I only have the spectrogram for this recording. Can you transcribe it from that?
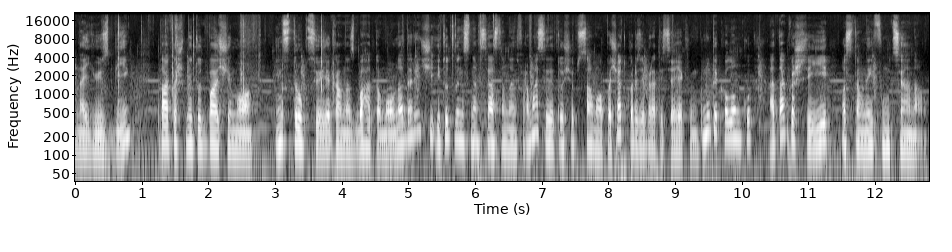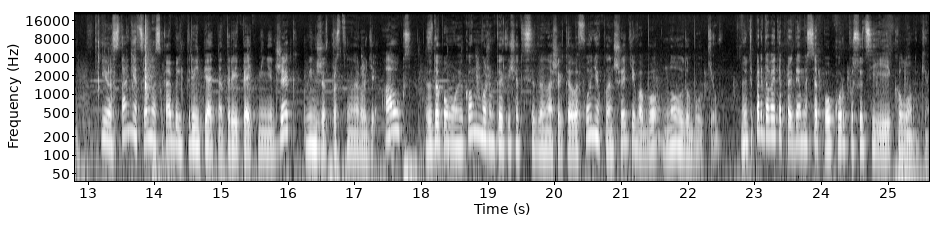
на USB. Також ми тут бачимо інструкцію, яка в нас багатомовна, до речі, і тут винесена вся основна інформація для того, щоб з самого початку розібратися, як вимкнути колонку, а також її основний функціонал. І останнє це у нас кабель 3.5 на 3.5 міні-джек, він же в простонароді AUX, за допомогою якого ми можемо підключатися до наших телефонів, планшетів або ноутбуків. Ну і тепер давайте пройдемося по корпусу цієї колонки.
